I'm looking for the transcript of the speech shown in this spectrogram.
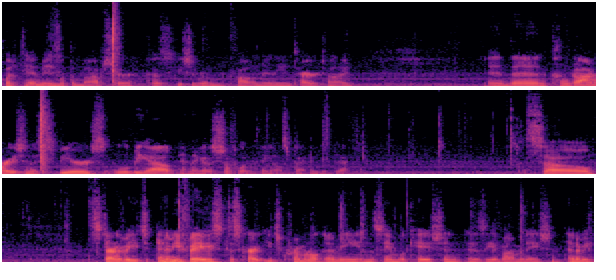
put him in with the mobster because he should have been following me the entire time. And then Conglomeration of Spheres will be out, and I got to shuffle everything else back into the deck. So, start of each enemy phase, discard each criminal enemy in the same location as the Abomination enemy.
